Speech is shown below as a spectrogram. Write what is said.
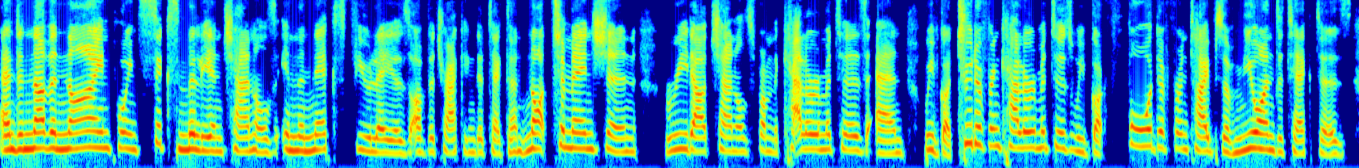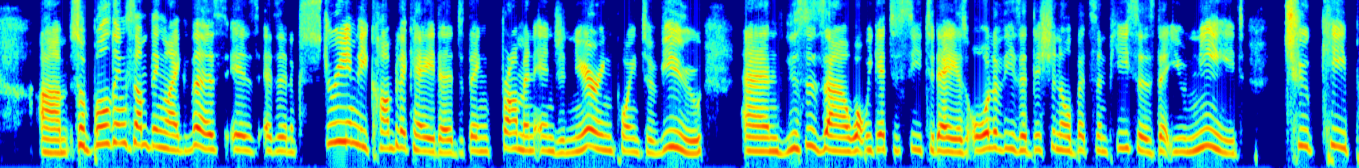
and another 9.6 million channels in the next few layers of the tracking detector not to mention readout channels from the calorimeters and we've got two different calorimeters we've got four different types of muon detectors um, so building something like this is, is an extremely complicated thing from an engineering point of view. And this is uh, what we get to see today is all of these additional bits and pieces that you need to keep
